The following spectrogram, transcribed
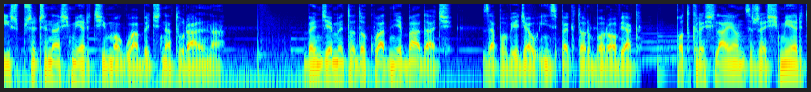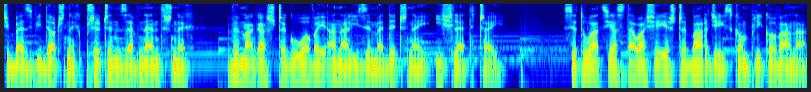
iż przyczyna śmierci mogła być naturalna. Będziemy to dokładnie badać, zapowiedział inspektor Borowiak, podkreślając, że śmierć bez widocznych przyczyn zewnętrznych wymaga szczegółowej analizy medycznej i śledczej. Sytuacja stała się jeszcze bardziej skomplikowana,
